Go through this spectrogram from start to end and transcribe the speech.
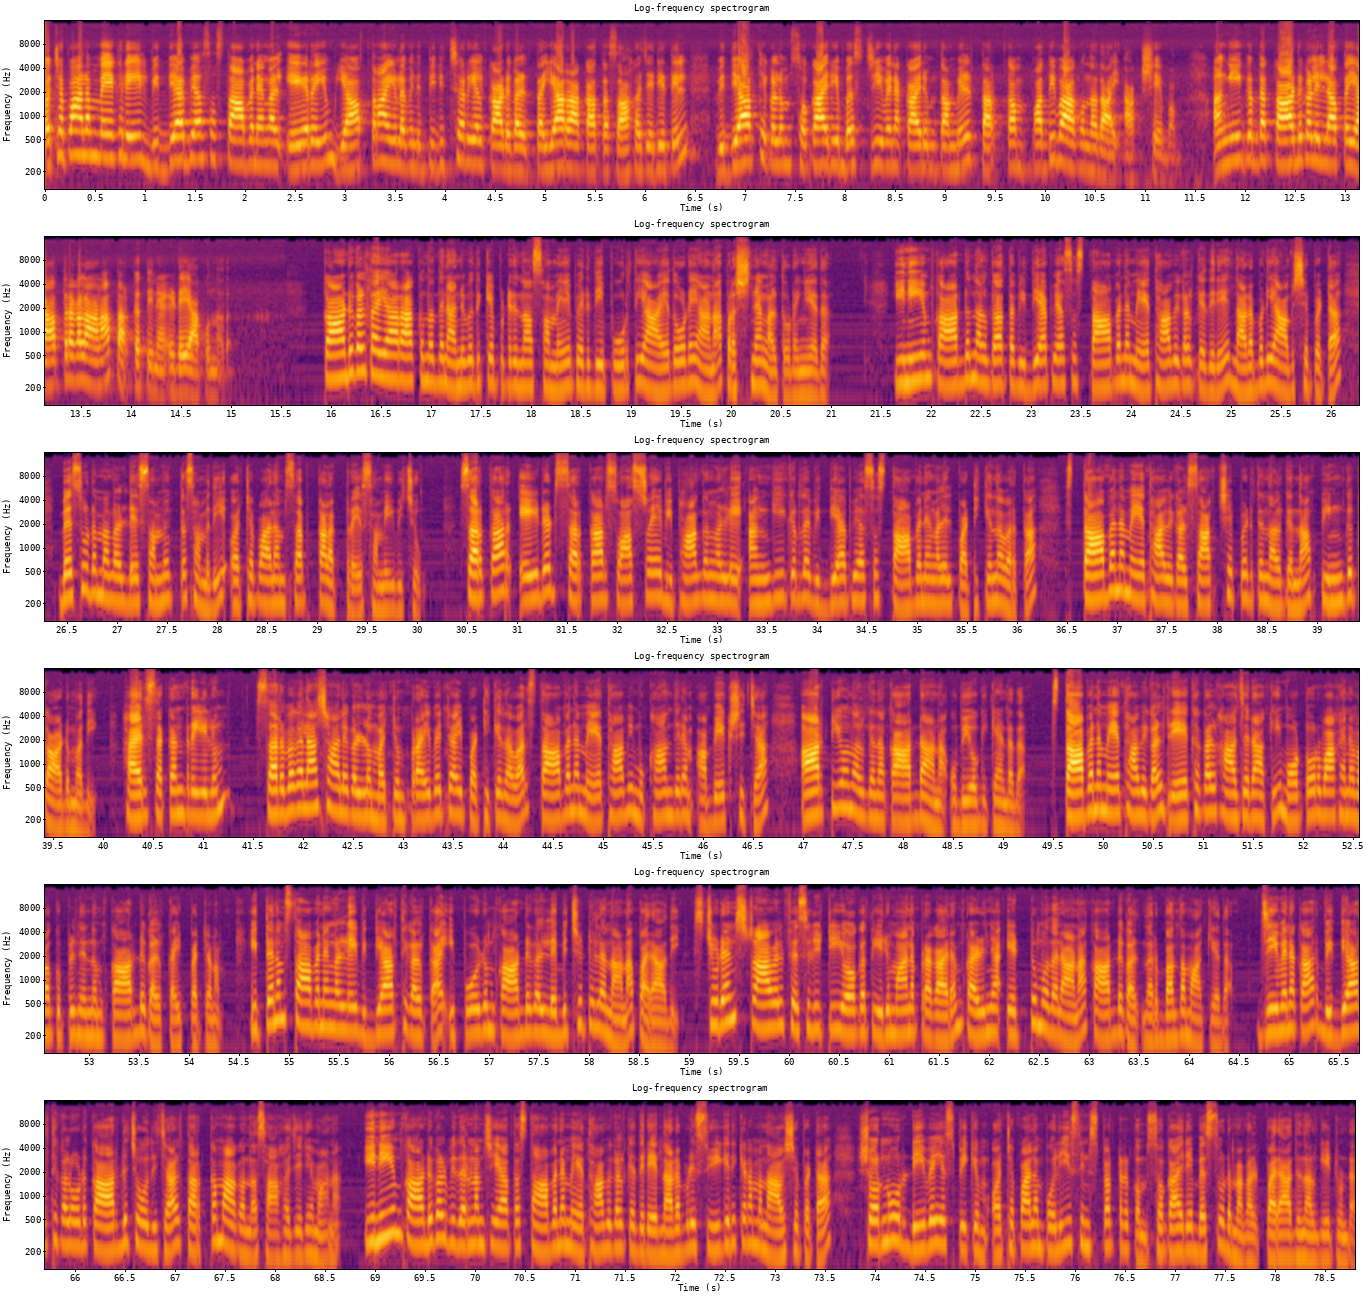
ഒറ്റപ്പാലം മേഖലയിൽ വിദ്യാഭ്യാസ സ്ഥാപനങ്ങൾ ഏറെയും യാത്രാ ഇളവിന് തിരിച്ചറിയൽ കാർഡുകൾ തയ്യാറാക്കാത്ത സാഹചര്യത്തിൽ വിദ്യാർത്ഥികളും സ്വകാര്യ ബസ് ജീവനക്കാരും തമ്മിൽ തർക്കം പതിവാകുന്നതായി ആക്ഷേപം. അംഗീകൃത കാർഡുകളില്ലാത്ത യാത്രകളാണ് തർക്കത്തിന് ഇടയാക്കുന്നത്. കാർഡുകൾ തയ്യാറാക്കുന്നതിന് അനുവദിക്കപ്പെട്ടിരുന്ന സമയപരിധി പൂർത്തിയായതോടെയാണ് പ്രശ്നങ്ങൾ തുടങ്ങിയത്. ഇനിയും കാർഡ് നൽകാത്ത വിദ്യാഭ്യാസ സ്ഥാപന മേധാവികൾക്കെതിരെ നടപടി ആവശ്യപ്പെട്ട് ബസ് ഉടമകളുടെ സംയുക്ത സമിതി ഒറ്റപ്പാലം സബ് കളക്ടറെ സമീപിച്ചു. സർക്കാർ എയ്ഡഡ് സർക്കാർ സ്വാശ്രയ വിഭാഗങ്ങളിലെ അംഗീകൃത വിദ്യാഭ്യാസ സ്ഥാപനങ്ങളിൽ പഠിക്കുന്നവർക്ക് സ്ഥാപന മേധാവികൾ സാക്ഷ്യപ്പെടുത്തി നൽകുന്ന പിങ്ക് കാർഡ് മതി. ഹയർ സെക്കൻഡറിയിലും സർവകലാശാലകളിലും മറ്റും പ്രൈവറ്റായി പഠിക്കുന്നവർ സ്ഥാപന മേധാവി മുഖാന്തിരം അപേക്ഷിച്ച് ആർ നൽകുന്ന കാർഡാണ് ഉപയോഗിക്കേണ്ടത്. സ്ഥാപന മേധാവികൾ രേഖകൾ ഹാജരാക്കി മോട്ടോർ വാഹന വകുപ്പിൽ നിന്നും കാർഡുകൾ കൈപ്പറ്റണം. ഇത്തരം സ്ഥാപനങ്ങളിലെ വിദ്യാർത്ഥികൾക്ക് ഇപ്പോഴും കാർഡുകൾ ലഭിച്ചിട്ടില്ലെന്നാണ് പരാതി. സ്റ്റുഡൻസ് ട്രാവൽ ഫെസിലിറ്റി യോഗ തീരുമാനപ്രകാരം കഴിഞ്ഞ എട്ട് മുതലാണ് കാർഡുകൾ നിർബന്ധമാക്കിയത്. ജീവനക്കാർ വിദ്യാർത്ഥികളോട് കാർഡ് ചോദിച്ചാൽ തർക്കമാകുന്ന സാഹചര്യമാണ്. ഇനിയും കാർഡുകൾ വിതരണം ചെയ്യാത്ത സ്ഥാപന മേധാവികൾക്കെതിരെ നടപടി സ്വീകരിക്കണമെന്നാവശ്യപ്പെട്ട് ഷൊർണൂർ ഡിവൈഎസ്പിക്കും ഒറ്റപ്പാലം പോലീസ് ഇൻസ്പെക്ടർക്കും സ്വകാര്യ ബസ് ഉടമകൾ പരാതി നൽകിയിട്ടുണ്ട്.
